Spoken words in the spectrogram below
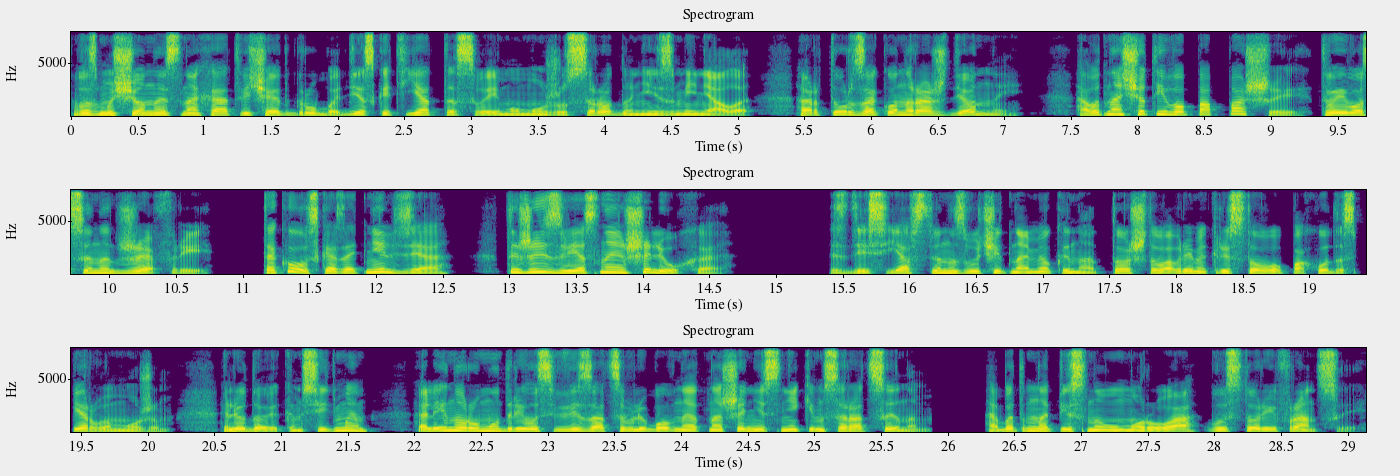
Возмущенная сноха отвечает грубо, дескать, я-то своему мужу сроду не изменяла, Артур законорожденный. А вот насчет его папаши, твоего сына Джеффри, такого сказать нельзя. Ты же известная шлюха. Здесь явственно звучит намек и на то, что во время крестового похода с первым мужем, Людовиком VII, Алейнор умудрилась ввязаться в любовные отношения с неким сарацином. Об этом написано у Моруа в истории Франции.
